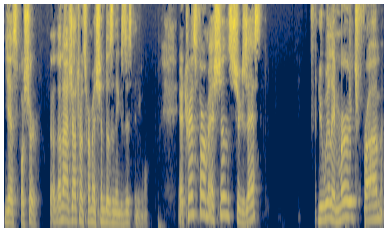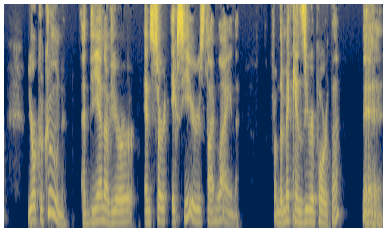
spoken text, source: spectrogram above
yes, for sure. An agile transformation doesn't exist anymore. A transformation suggests you will emerge from your cocoon at the end of your insert X years timeline from the McKinsey report, huh?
